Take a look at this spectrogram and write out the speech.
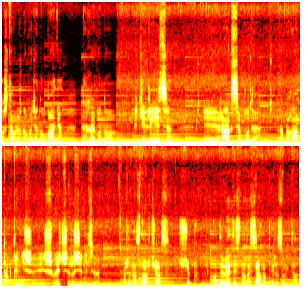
поставлю на водяну баню, нехай воно підігріється і реакція буде набагато активнішою і швидше розчиниться. Вже настав час, щоб подивитись на досягнутий результат.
